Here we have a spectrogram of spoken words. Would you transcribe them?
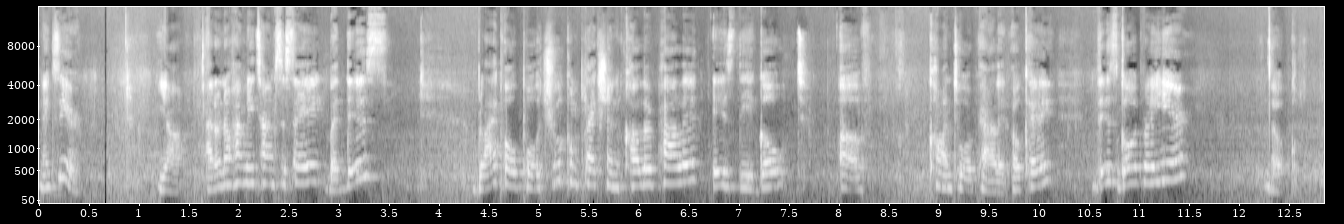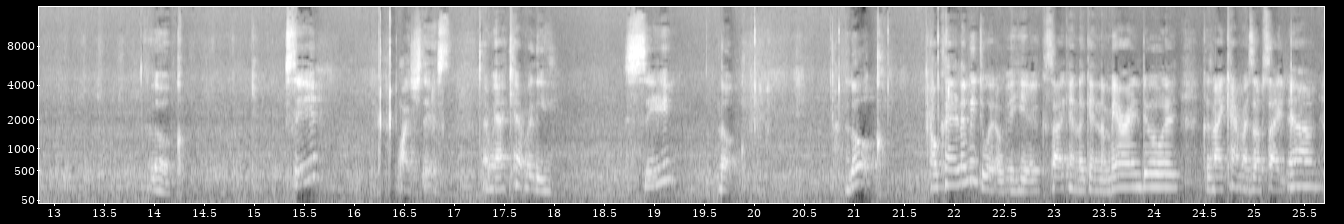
next year. Yeah, I don't know how many times to say it, but this Black Opal True Complexion Color Palette is the GOAT of contour palette, okay? This goat right here, look, look, see? Watch this. I mean, I can't really see, look, Look, Okay, let me do it over here because I can look in the mirror and do it because my camera's upside down.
